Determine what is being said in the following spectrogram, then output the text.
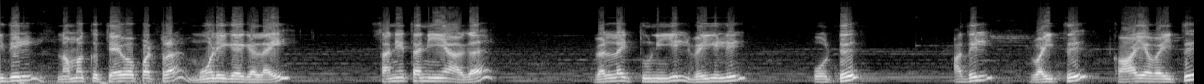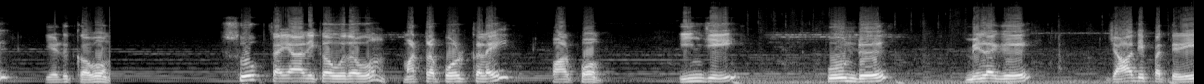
இதில் நமக்கு தேவைப்பட்ட மூலிகைகளை தனித்தனியாக வெள்ளை துணியில் வெயிலில் போட்டு அதில் வைத்து காய வைத்து எடுக்கவும். சூப் தயாரிக்க உதவும் மற்ற பொருட்களை பார்ப்போம். இஞ்சி பூண்டு மிளகு ஜாதிப்பத்திரி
